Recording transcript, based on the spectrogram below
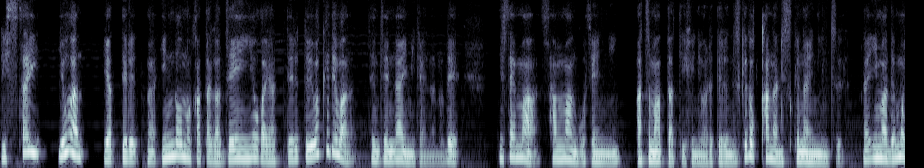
実際、ヨガやってる、まあ、インドの方が全員ヨガやってるというわけでは全然ないみたいなので、実際まあ3万5千人集まったっていうふうに言われてるんですけど、かなり少ない人数。今でも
